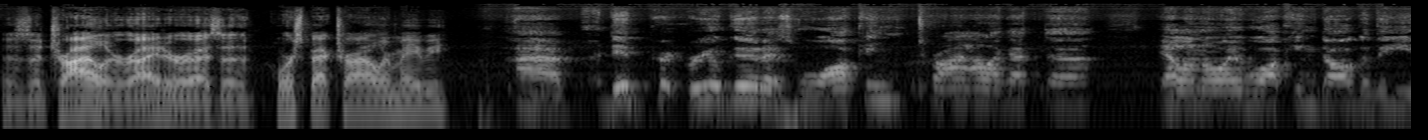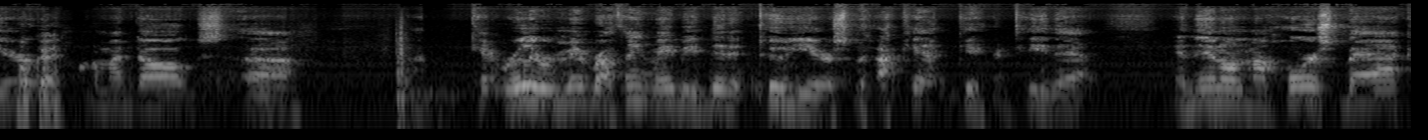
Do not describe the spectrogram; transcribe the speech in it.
as a trialer, right, or as a horseback trialer, maybe. I did real good as walking trial. I got the Illinois Walking Dog of the Year. Okay. One of my dogs. Uh, can't really remember. I think maybe he did it two years, but I can't guarantee that. And then on my horseback,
